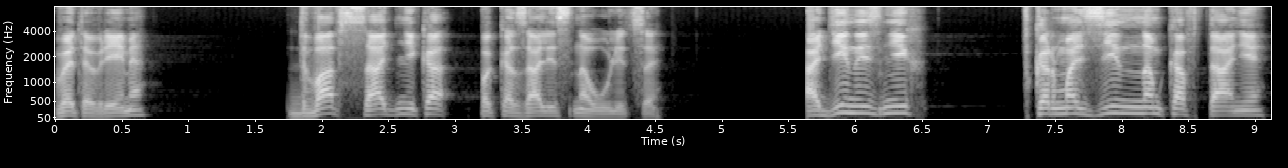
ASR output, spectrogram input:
В это время два всадника показались на улице. Один из них в кармазинном кафтане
